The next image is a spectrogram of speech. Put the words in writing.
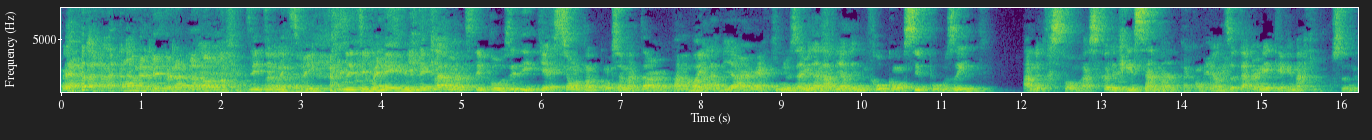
On avait de la Brador en fût. Vous avez été motivé. Vous avez été Mais, motivé. mais clairement, tu t'es posé des questions en tant que consommateur par rapport Ouais. à la bière, qui nous amène à la bière de micro qu'on s'est posé par notre histoire brassicole récemment. Quand on Mais regarde ça, t'avais un intérêt marqué pour ça. Là.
